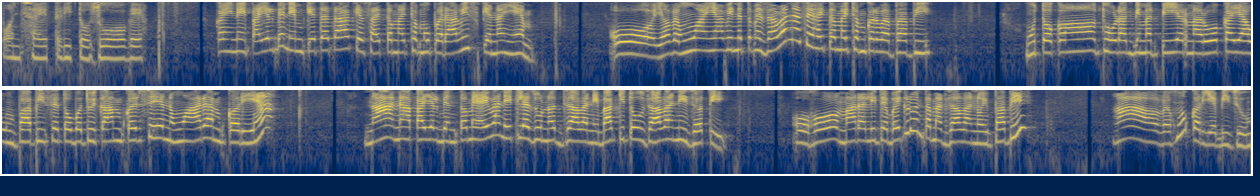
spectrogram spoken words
પંચાયતડી તો જો હવે. કઈ નહીં, પાયલ એમ કહેતા હતા કે સાયતમ આઈટમ ઉપર આવીશ કે નહીં એમ. ઓય હવે હું અહીં આવીને તમે જવાના છે આઈટમ આઈટમ કરવા, ભાભી? હું તો કહું, થોડાક દિવસ પિયરમાં રોકાઈ આવું, ભાભી છે તો બધું કામ કરશે ને હું આરામ કરી, હે? ના ના, પાયલ તમે આવ્યા ને એટલે જ હું જવાની, બાકી તો હું જવાની જ હતી. ઓહો, મારા લીધે બગડ્યું ને તમારે જવાનું ભાભી? હા, હવે શું કરીએ બીજું?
